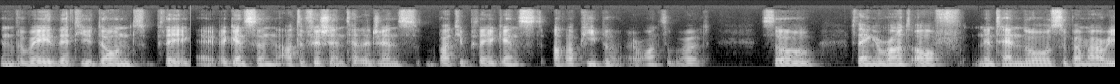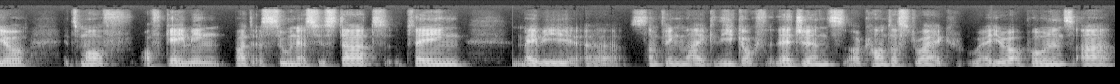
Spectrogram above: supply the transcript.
in the way that you don't play against an artificial intelligence, but you play against other people around the world. So playing around of Nintendo, Super Mario, it's more of, of gaming. But as soon as you start playing maybe uh, something like League of Legends or Counter Strike, where your opponents are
